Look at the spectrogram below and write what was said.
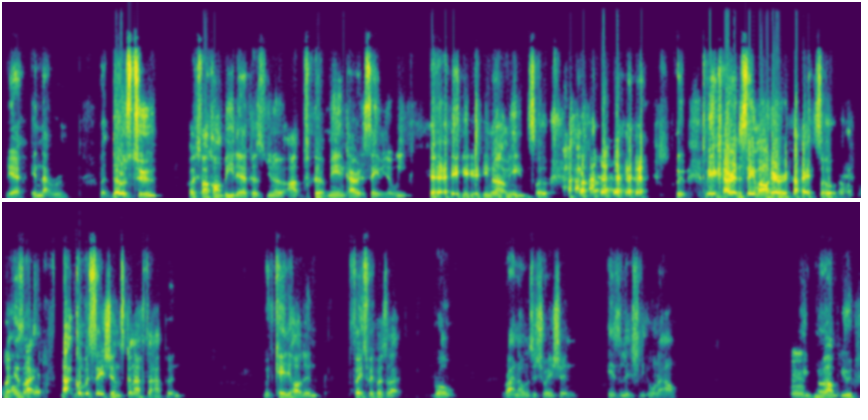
Yeah, in that room. But those two, if I can't be there because you know I, me and are the same. You know we. you know what I mean? So me and Kyrie are the same out here, right? So but it's like that conversation's gonna have to happen with KD Harden face to face person like, bro, right now in the situation is literally on and out. Mm. You know how you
